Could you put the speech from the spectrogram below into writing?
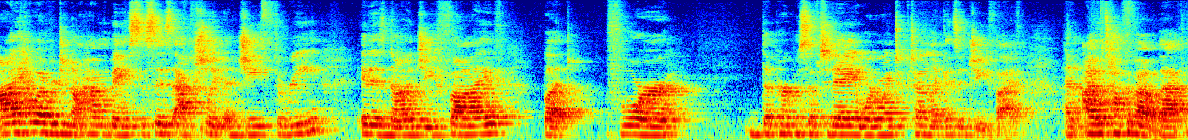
I, however, do not have the base. This is actually a G3. It is not a G5, but for the purpose of today, we're going to pretend like it's a G5. And I will talk about that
